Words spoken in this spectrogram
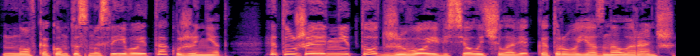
но в каком-то смысле его и так уже нет. Это уже не тот живой и веселый человек, которого я знала раньше.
